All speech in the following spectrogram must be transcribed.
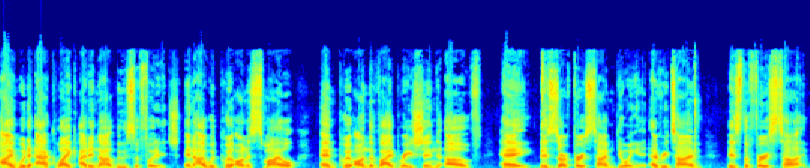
I would act like I did not lose the footage and I would put on a smile and put on the vibration of, hey, this is our first time doing it. Every time is the first time.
